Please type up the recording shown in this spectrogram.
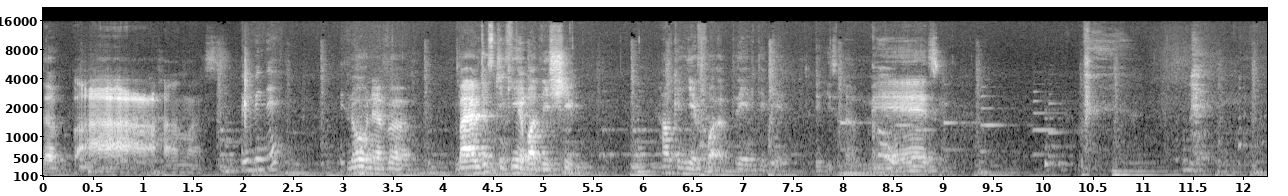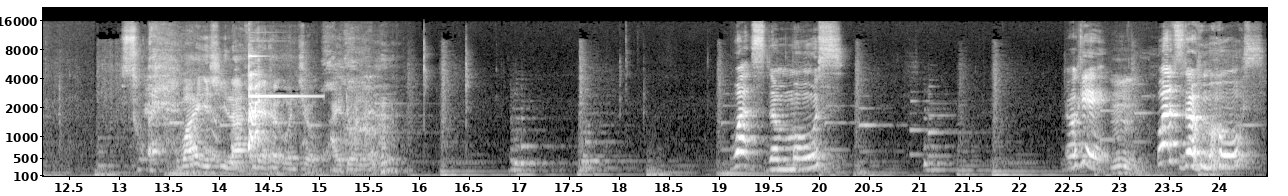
The Bahamas. Have you been there? No, never. But I'm just thinking about this sheep. How can he afford a plane ticket? It is amazing. Why is she laughing at her own joke? I don't know. What's the most. Okay, Mm. what's the most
